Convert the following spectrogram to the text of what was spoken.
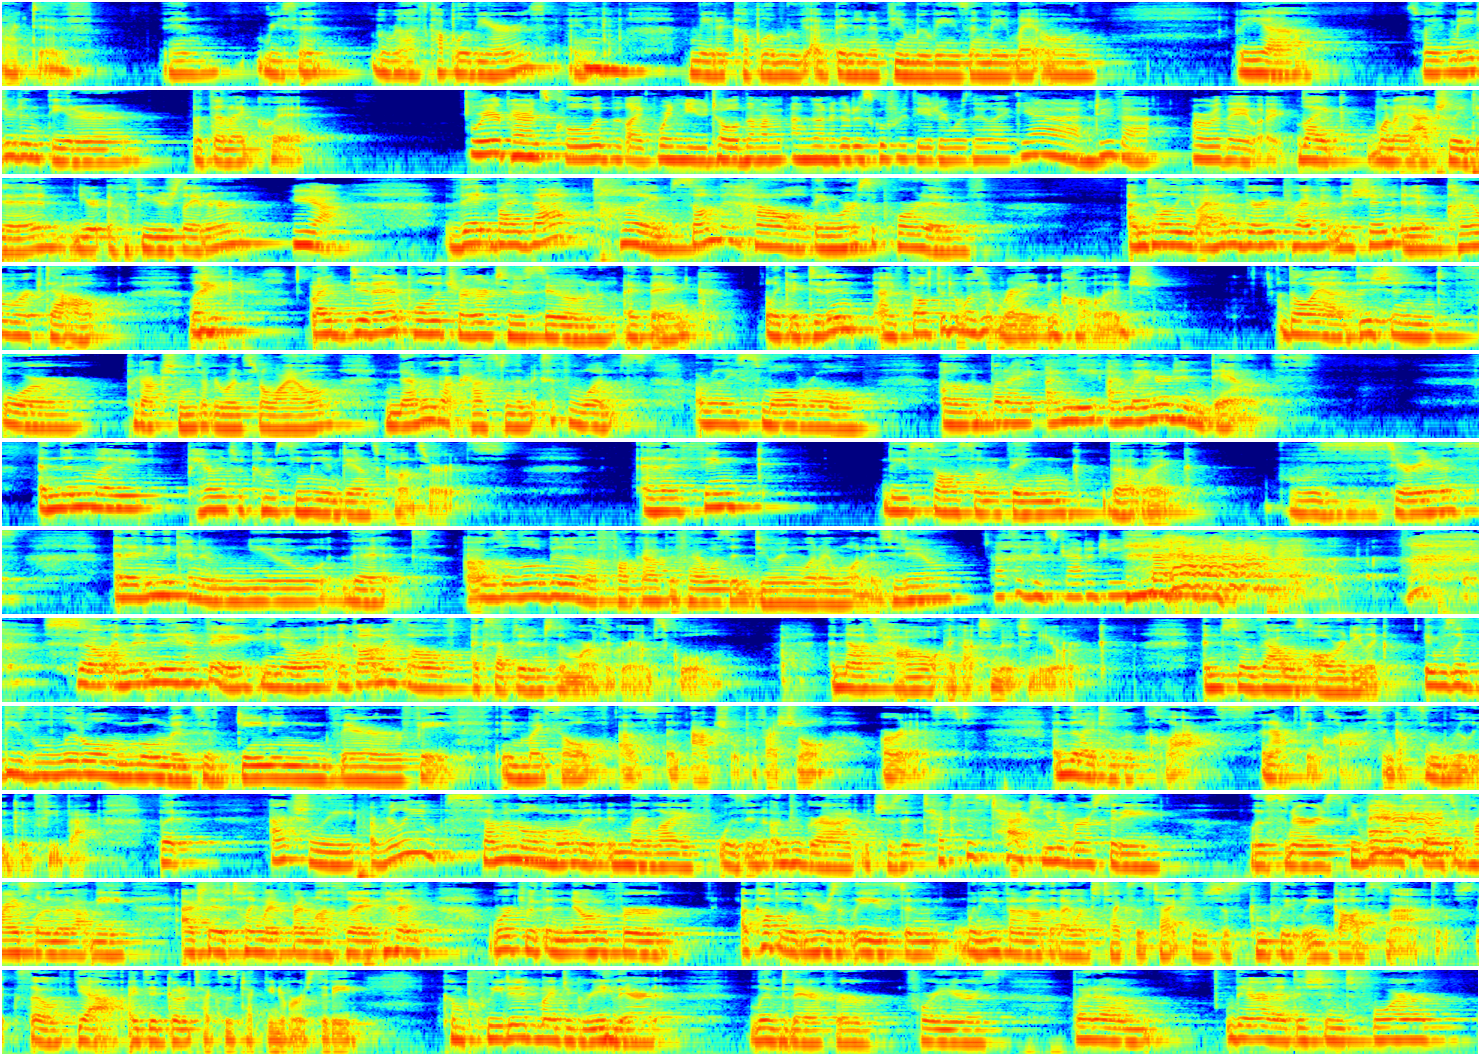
active in recent, the last couple of years. I think mm-hmm. Made a couple of movies. I've been in a few movies and made my own. But yeah, so I majored in theater, but then I quit were your parents cool with like when you told them I'm, I'm going to go to school for theater? Were they like, yeah, do that? Or were they like, like when I actually did year, a few years later? Yeah. They, by that time, somehow they were supportive. I'm telling you, I had a very private mission and it kind of worked out. Like I didn't pull the trigger too soon, I think. Like I didn't, I felt that it wasn't right in college. Though I auditioned for productions every once in a while. Never got cast in them except once, a really small role. Um, but I, I made, I minored in dance. And then my parents would come see me in dance concerts. And I think they saw something that like was serious. And I think they kind of knew that I was a little bit of a fuck up if I wasn't doing what I wanted to do. That's a good strategy. so, and then they had faith, you know, I got myself accepted into the Martha Graham School. And that's how I got to move to New York. And so that was already like, it was like these little moments of gaining their faith in myself as an actual professional artist. And then I took a class, an acting class and got some really good feedback. But actually a really seminal moment in my life was in undergrad, which was at Texas Tech University. Listeners, people are so surprised to learn that about me. Actually, I was telling my friend last night that I've worked with and known for a couple of years at least. And when he found out that I went to Texas Tech, he was just completely gobsmacked. It was like, so yeah, I did go to Texas Tech University, completed my degree there and lived there for four years. But, um, there I auditioned for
